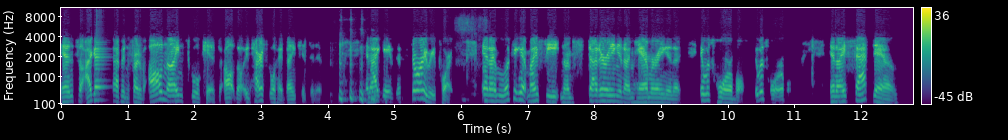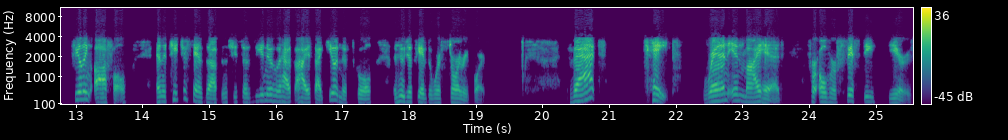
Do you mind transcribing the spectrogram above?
And so I got up in front of all nine school kids. All, the entire school had nine kids in it. and I gave this story report. And I'm looking at my feet and I'm stuttering and I'm hammering and it, it was horrible. It was horrible. And I sat down feeling awful. And the teacher stands up and she says, Do you know who has the highest IQ in this school and who just gave the worst story report? That tape ran in my head for over 50 years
